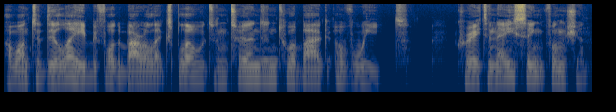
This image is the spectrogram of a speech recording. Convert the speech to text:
I want a delay before the barrel explodes and turns into a bag of wheat. Create an async function.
